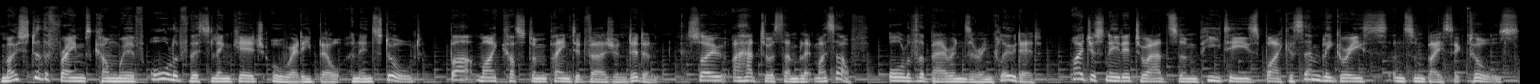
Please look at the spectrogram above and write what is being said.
Most of the frames come with all of this linkage already built and installed, but my custom painted version didn't, so I had to assemble it myself. All of the bearings are included. I just needed to add some Peaty's bike assembly grease and some basic tools.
